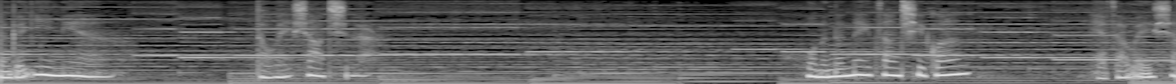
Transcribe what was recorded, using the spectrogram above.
整个意念都微笑起来，我们的内脏器官也在微笑。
